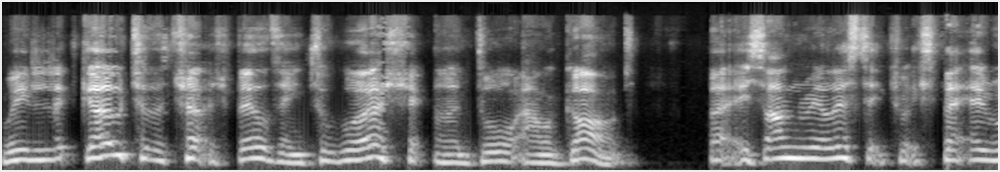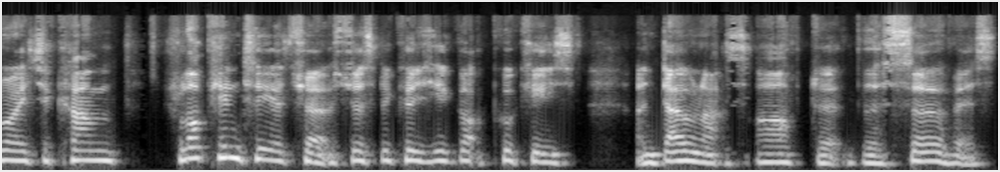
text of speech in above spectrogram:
We go to the church building to worship and adore our God, but it's unrealistic to expect everybody to come flock into your church just because you've got cookies and donuts after the service.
